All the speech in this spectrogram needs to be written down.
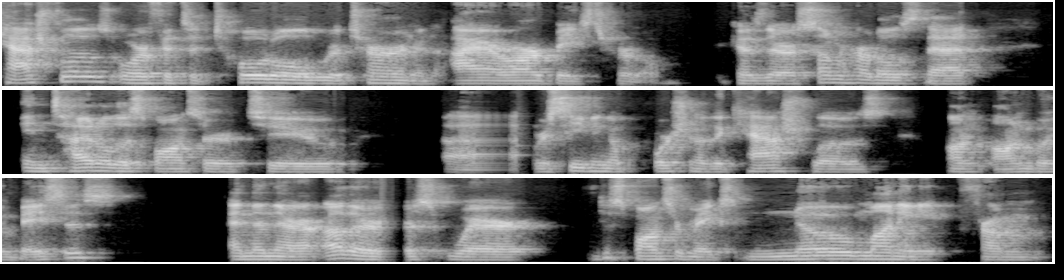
cash flows or if it's a total return and IRR based hurdle. Because there are some hurdles that entitle the sponsor to uh, receiving a portion of the cash flows on an ongoing basis. And then there are others where the sponsor makes no money from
